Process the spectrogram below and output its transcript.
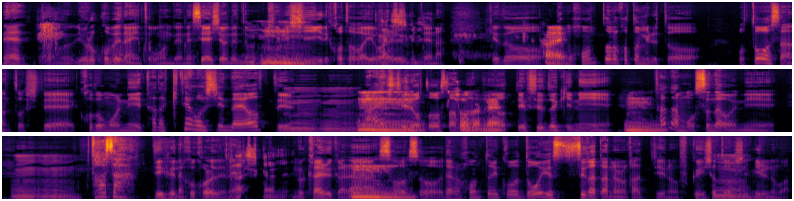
ね多分喜べないと思うんだよね。聖書読んでてもうん。厳しい言葉言われるみたいな。けど、はい。でも本当のこと見るとお父さんとして子供にただ来てほしいんだよっていう。う、んうん愛してるお父さんなんだよっていうするときに、うん。ただもう素直にうんうん。お父さんっていう風な心でね確かに。迎えるから、うん。そうそう。だから本当にこうどういう姿なのかっていうのを福音書として見るのは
